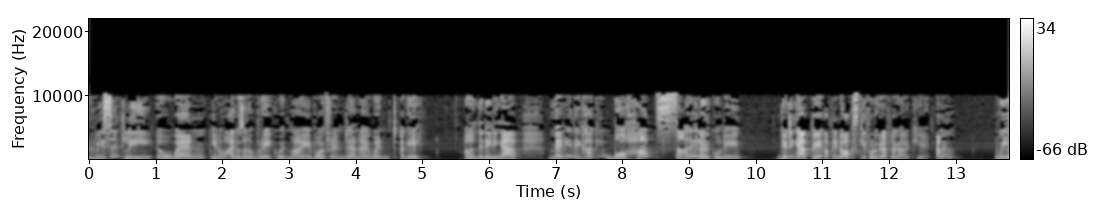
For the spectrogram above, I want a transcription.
recently when you know I was on a break with my boyfriend and I went again on the dating app मैंने देखा कि बहुत सारे लड़कों ने डेटिंग ऐप पे अपने डॉग्स की फोटोग्राफ लगा रखी है। I mean we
